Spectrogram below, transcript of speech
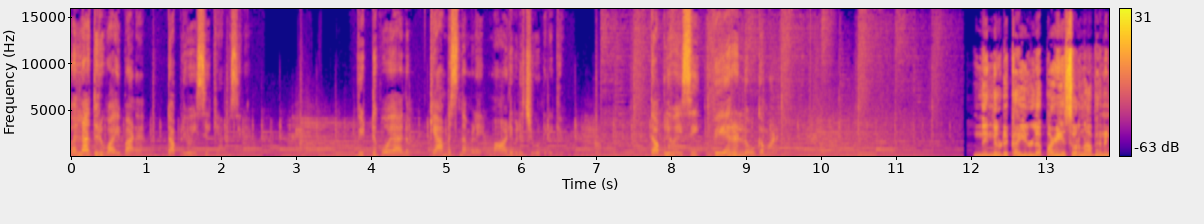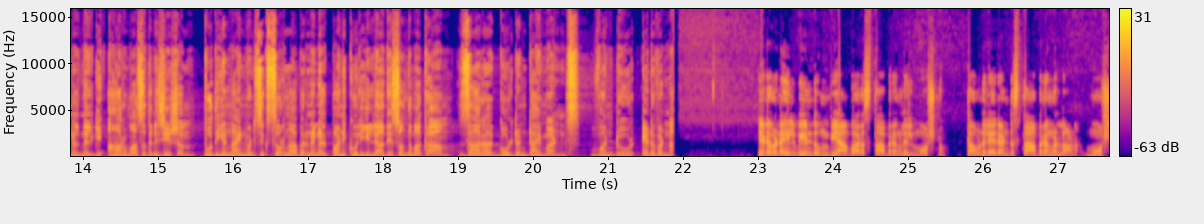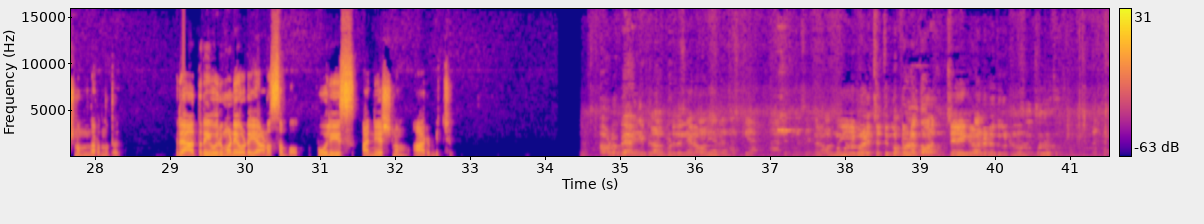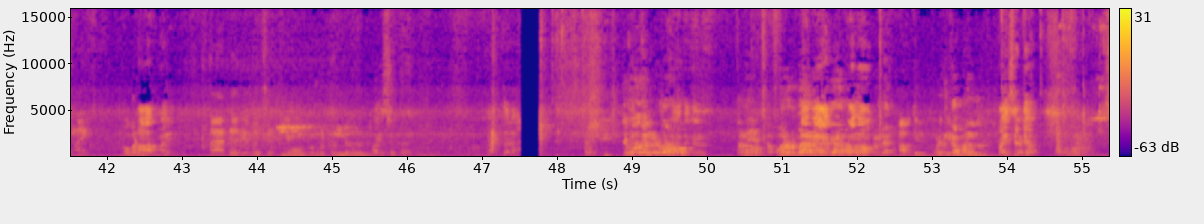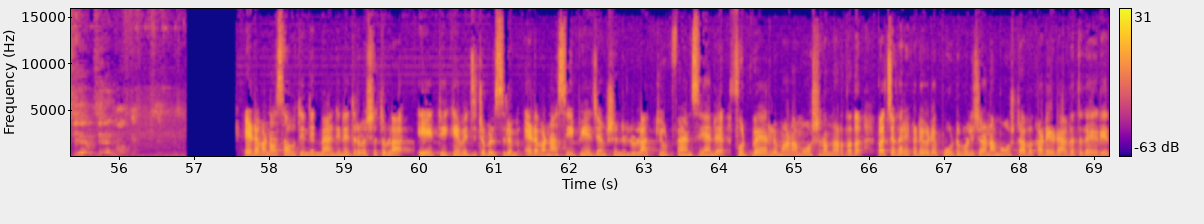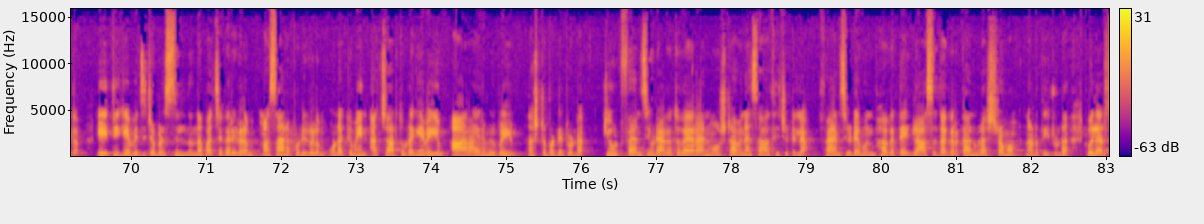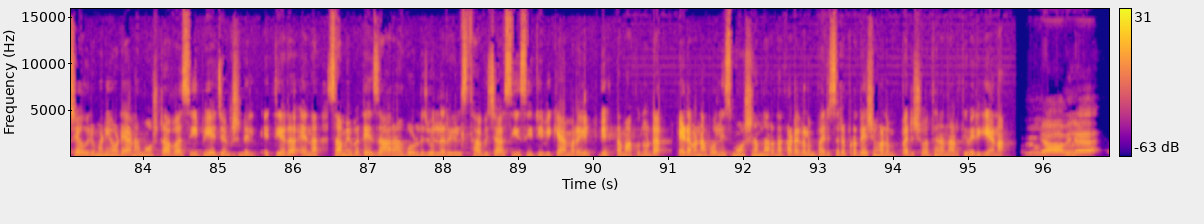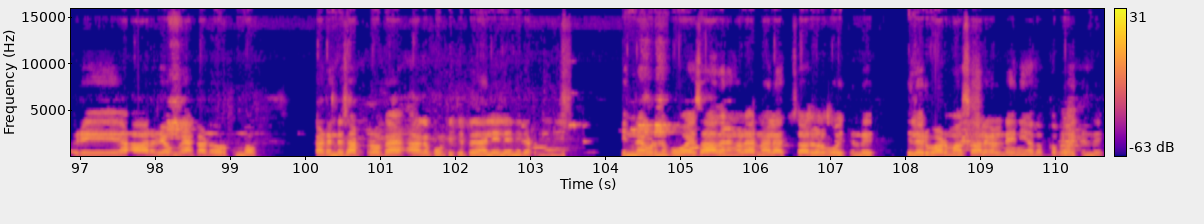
വല്ലാത്തൊരു വൈബാണ് W I C ക്യാമ്പസിന്. വിട്ടുപോയാലും ക്യാമ്പസ് നമ്മളെ മാടി വിളിച്ചുകൊണ്ടിരിക്കും. ഡബ്ല്യു ഐ സി വേറൊരു ലോകമാണ്. നിങ്ങളുടെ കയ്യിലുള്ള പഴയ സ്വർണാഭരണങ്ങൾ നൽകി ആറു മാസത്തിന് ശേഷം പുതിയ നയൻ വൺ സിക്സ് സ്വർണാഭരണങ്ങൾ പണിക്കൂലിയില്ലാതെ സ്വന്തമാക്കാം. Sara golden diamonds Wandoor Edavanna. എടവണ്ണയിൽ വീണ്ടും വ്യാപാര സ്ഥാപനങ്ങളിൽ മോഷണം. ടൗണിലെ രണ്ട് സ്ഥാപനങ്ങളിലാണ് മോഷണം നടന്നത്. രാത്രി ഒരു മണിയോടെയാണ് സംഭവം. പോലീസ് അന്വേഷണം ആരംഭിച്ചു. അവിടെ ബാങ്കിൽ ഇങ്ങനെ വന്ന് ഇങ്ങനെ വന്ന് ഈ വെളിച്ചത്തിൽ കിട്ടുള്ള കുറച്ചെങ്കിലും അവന്റെ ഇത് കിട്ടണുള്ളൂ ഓരോട് പൈസ സേവ് ചെയ്യാൻ എടവണ്ണ സൗത്ത് ഇന്ത്യൻ ബാങ്കിന് എതിർവശത്തുള്ള എ ടി കെ വെജിറ്റബിൾസിലും എടവണ സി പി ഐ ജംഗ്ഷനിലുള്ള ക്യൂട്ട് ഫാൻസി ആൻഡ് ഫുട്വെയറിലുമാണ് മോഷണം നടന്നത്. പച്ചക്കറി കടയുടെ പൂട്ടുപൊളിച്ചാണ് മോഷ്ടാവ് കടയുടെ അകത്ത് കയറിയത്. എ ടി കെ വെജിറ്റബിൾസിൽ നിന്ന് പച്ചക്കറികളും മസാലപ്പൊടികളും ഉണക്കമീൻ അച്ചാർ തുടങ്ങിയവയും ആറായിരം രൂപയും നഷ്ടപ്പെട്ടിട്ടുണ്ട്. ക്യൂട്ട് ഫാൻസിയുടെ അകത്തു കയറാൻ മോഷ്ടാവിന് സാധിച്ചിട്ടില്ല. ഫാൻസിയുടെ മുൻഭാഗത്തെ ഗ്ലാസ് തകർക്കാനുള്ള ശ്രമം നടത്തിയിട്ടുണ്ട്. പുലർച്ചെ ഒരു മണിയോടെയാണ് മോഷ്ടാവ് സി പി ഐ ജംഗ്ഷനിൽ എത്തിയത് എന്ന് സമീപത്തെ സാറ ഗോൾഡ് ജ്വല്ലറിയിൽ സ്ഥാപിച്ച സി സി ടി വി ക്യാമറയിൽ വ്യക്തമാക്കുന്നുണ്ട്. എടവണ്ണ പോലീസ് മോഷണം നടന്ന കടകളും പരിസര പ്രദേശങ്ങളും പരിശോധന നടത്തി വരികയാണ്. രാവിലെ ഒരു ആറര ഒമ്പത് കട തുറക്കുമ്പോൾ കടന്റെ ഷട്ടറൊക്കെ ആകെ പൊട്ടിച്ചിട്ട് നിലയിൽ തന്നെ കിടന്നിന് പിന്നെ ഇവിടുന്ന് പോയ സാധനങ്ങൾ പറഞ്ഞാൽ അച്ചാറുകൾ പോയിട്ടുണ്ട്. ഇതിൽ ഒരുപാട് മസാലകൾ ഉണ്ടായിനി അതൊക്കെ പോയിട്ടുണ്ട്.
